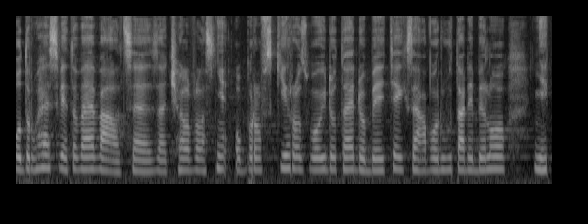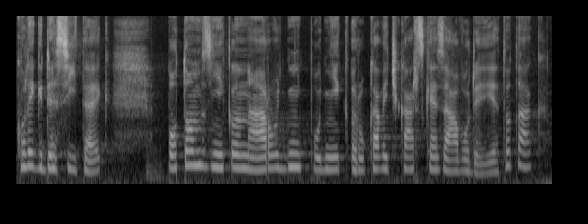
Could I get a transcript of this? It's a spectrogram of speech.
Po druhé světové válce začal vlastně obrovský rozvoj do té doby. Těch závodů tady bylo několik desítek. Potom vznikl národní podnik rukavičkářské závody. Je to tak?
